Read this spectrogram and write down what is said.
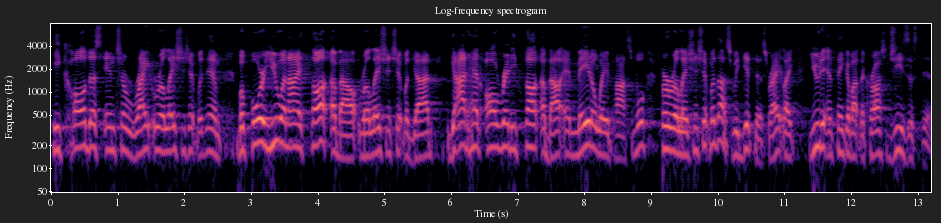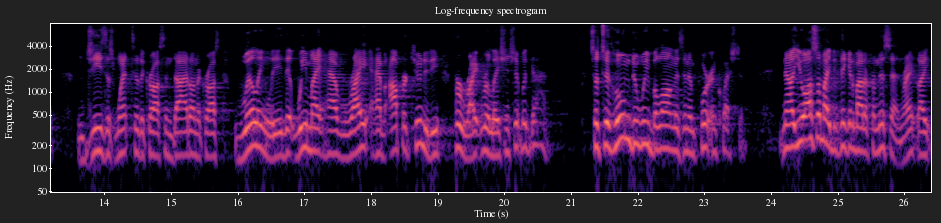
He called us into right relationship with Him. Before you and I thought about relationship with God, God had already thought about and made a way possible for relationship with us. We get this, right? Like you didn't think about the cross, Jesus did. Jesus went to the cross and died on the cross willingly that we might have right, have opportunity for right relationship with God. So, to whom do we belong is an important question. Now, you also might be thinking about it from this end, right? Like,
